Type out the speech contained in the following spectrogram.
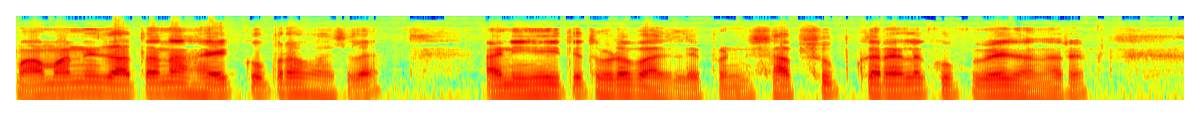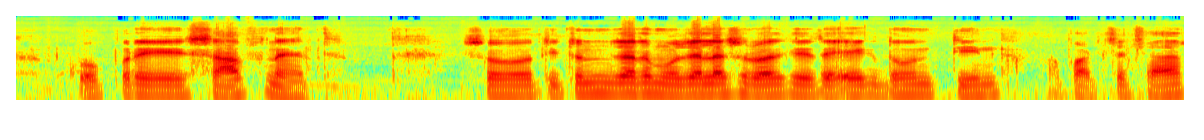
मामाने जाताना हा एक कोपरा भाजला. आणि हे इथे थोडं भाजलं आहे पण साफसूफ करायला खूप वेळ जाणार आहे. कोपरे साफ नाहीत. सो तिथून जर मोजायला सुरुवात केली तर एक दोन तीन पाठचं चार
